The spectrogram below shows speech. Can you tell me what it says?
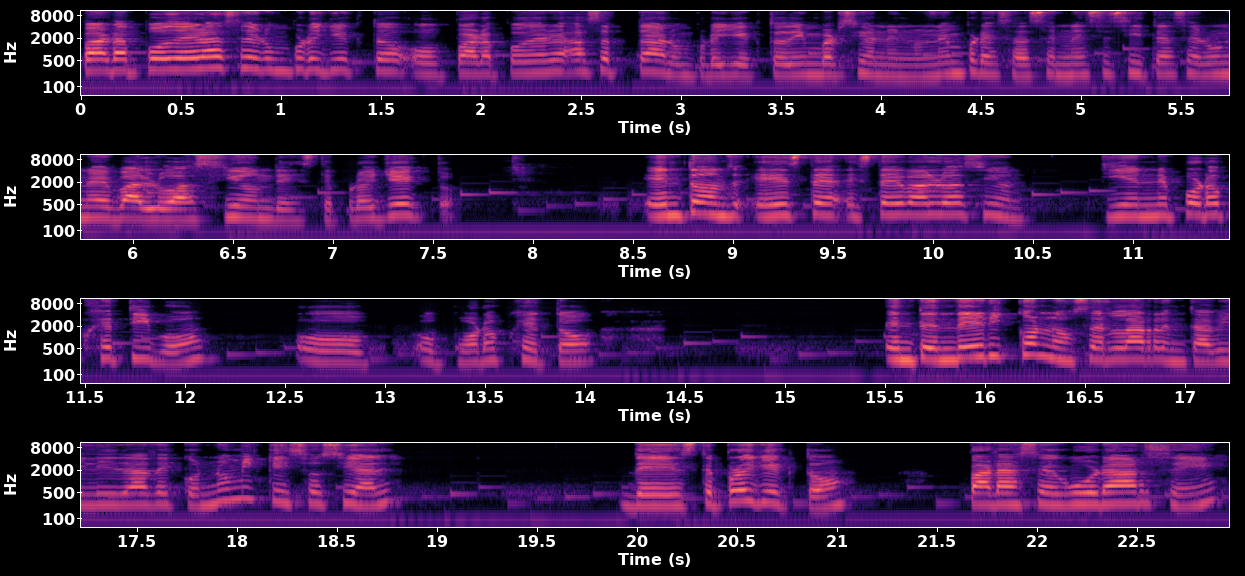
para poder hacer un proyecto o para poder aceptar un proyecto de inversión en una empresa se necesita hacer una evaluación de este proyecto. Entonces, este, esta evaluación tiene por objetivo o, o por objeto entender y conocer la rentabilidad económica y social de este proyecto para asegurarse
